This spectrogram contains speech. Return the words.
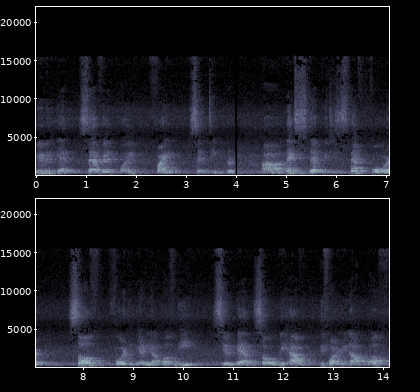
we will get 7.5 centimeter. Uh, next step, which is step 4, solve for the area of the circle. So we have the formula of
